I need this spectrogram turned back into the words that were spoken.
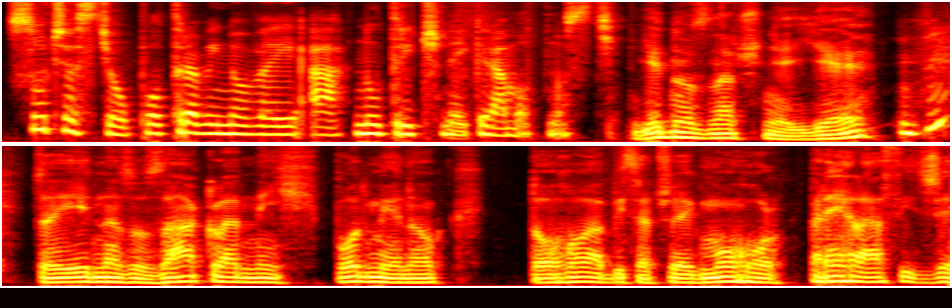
súčasťou potravinovej a nutričnej gramotnosti. Jednoznačne je. Uh-huh. To je jedna zo základných podmienok toho, aby sa človek mohol prehlásiť, že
